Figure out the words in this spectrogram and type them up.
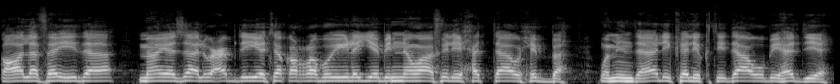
قال فإذا ما يزال عبدي يتقرب إلي بالنوافل حتى أحبه. ومن ذلك الاقتداء بهديه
